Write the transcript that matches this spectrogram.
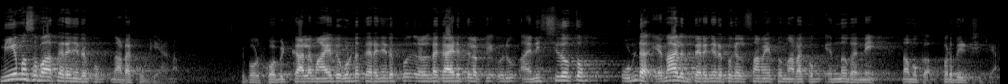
നിയമസഭാ തെരഞ്ഞെടുപ്പും നടക്കുകയാണ്. ഇപ്പോൾ കോവിഡ് കാലമായതുകൊണ്ട് തെരഞ്ഞെടുപ്പുകളുടെ കാര്യത്തിലൊക്കെ ഒരു അനിശ്ചിതത്വം ഉണ്ട്. എന്നാലും തെരഞ്ഞെടുപ്പുകൾ സമയത്ത് നടക്കും എന്ന് തന്നെ നമുക്ക് പ്രതീക്ഷിക്കാം.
